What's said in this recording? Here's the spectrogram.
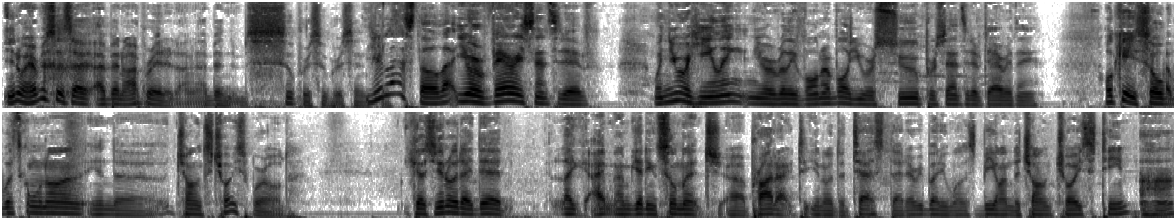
You know, ever since I, I've been operated on, I've been super, super sensitive. You're less though. That you were very sensitive when you were healing and you were really vulnerable. You were super sensitive to everything. Okay, so what's going on in the Chong's Choice world? Because you know what I did? Like, I'm, I'm getting so much uh, product, you know, to test that everybody wants to be on the Chong Choice team. Uh huh.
